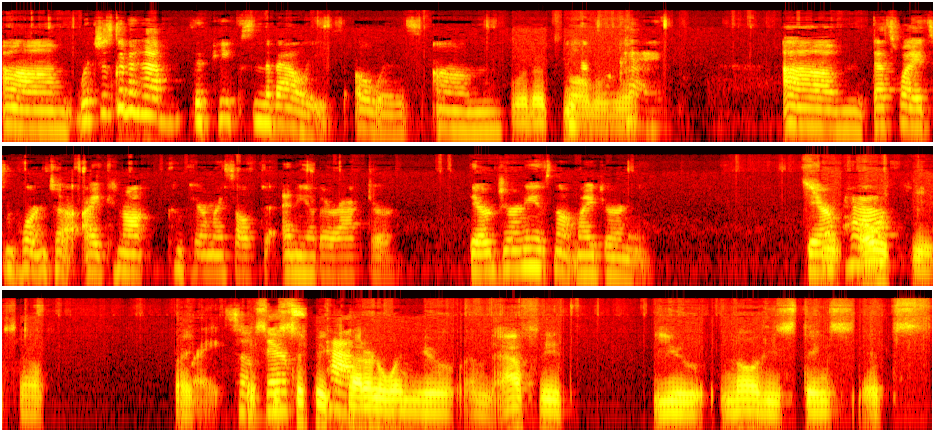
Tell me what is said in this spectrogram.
um, which is going to have the peaks and the valleys always. Um, Well, that's and that's normal, yeah. okay. Um, that's why it's important to, I cannot compare myself to any other actor. Their journey is not my journey. Their So path, yourself. Like right. So a their specific path, pattern when you an athlete, you know these things. It's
